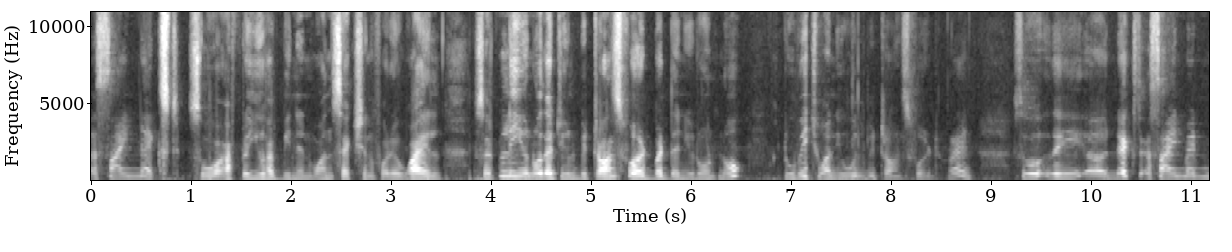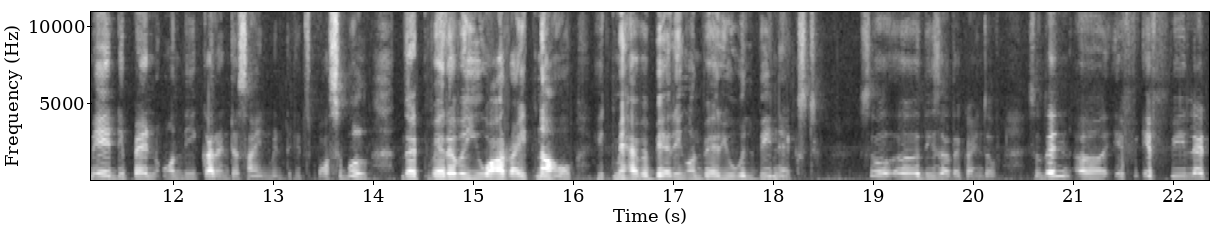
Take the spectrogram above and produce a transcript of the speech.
assigned next. So, after you have been in one section for a while certainly you know that you will be transferred, but then you do not know to which one you will be transferred right. So, the uh, next assignment may depend on the current assignment it is possible that wherever you are right now it may have a bearing on where you will be next. So, uh, these are the kinds of so then uh, if, if we let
